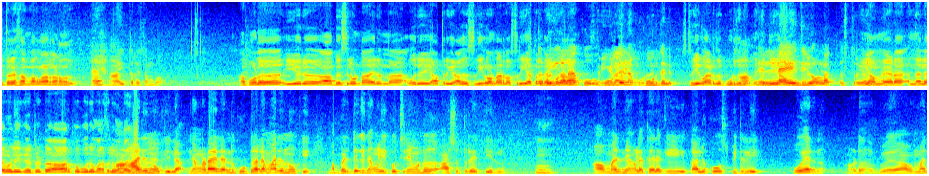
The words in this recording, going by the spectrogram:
ഇത്രയും സംഭവങ്ങളാണ് നടന്നത്. ഏഹ് ആ ഇത്രയും സംഭവം. അപ്പോൾ ഈ ഒരു ആ ബസ്സിലുണ്ടായിരുന്ന ഒരു യാത്രിക അത് സ്ത്രീകളുണ്ടായിരുന്ന സ്ത്രീ യാത്ര കൂടുതലും കൂടുതലും. സ്ത്രീകളായിരുന്നു കൂടുതൽ എല്ലാ ഏജിലും ഉള്ള സ്ത്രീകൾ ഈ അമ്മയുടെ നിലവിളി കേട്ടിട്ട് ആർക്കും ഒരു മനസ്സിലും ആരും നോക്കിയില്ല. ഞങ്ങളുടെ രണ്ട് കൂട്ടുകാരന്മാരും നോക്കി. അപ്പോഴത്തേക്ക് ഞങ്ങൾ ഈ കൊച്ചിനെ കൊണ്ട് ആശുപത്രി എത്തിയിരുന്നു. അവന്മാർ ഞങ്ങളെ തിരക്കി താലൂക്ക് ഹോസ്പിറ്റലിൽ പോയായിരുന്നു. അവിടെ അവന്മാർ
